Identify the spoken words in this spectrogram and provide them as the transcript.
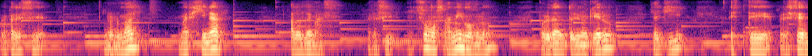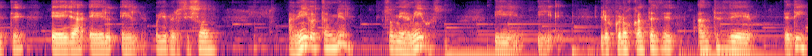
me parece normal marginar a los demás. Es decir, somos amigos, ¿no? Por lo tanto, yo no quiero que aquí esté presente ella, él, él. Oye, pero si son amigos también, son mis amigos. Y, los conozco antes de, antes de, ti.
